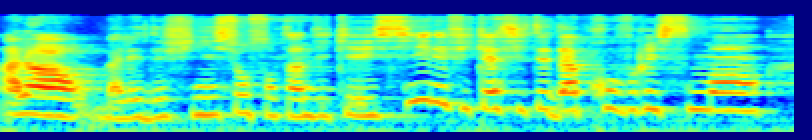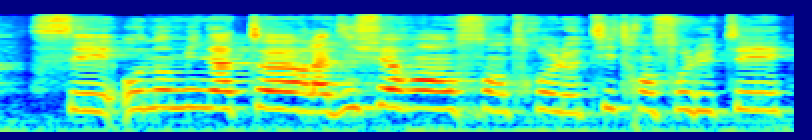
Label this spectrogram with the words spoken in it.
Alors, bah, les définitions sont indiquées ici. L'efficacité d'appauvrissement, c'est au nominateur la différence entre le titre en soluté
